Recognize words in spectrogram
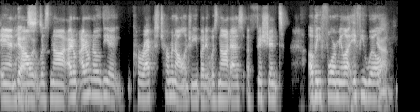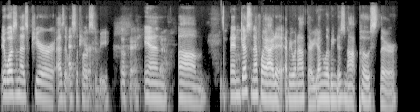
and how it was not, I don't, I don't know the uh, correct terminology, but it was not as efficient of a formula, if you will. yeah it wasn't as pure as it was As supposed pure. to be Okay. And um and just an FYI to everyone out there, Young Living does not post their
